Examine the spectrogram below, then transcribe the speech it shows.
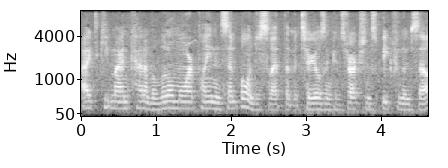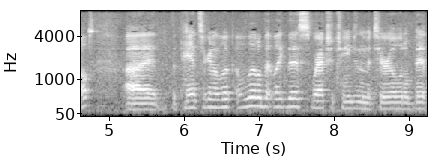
I like to keep mine kind of a little more plain and simple and just let the materials and construction speak for themselves. Uh, the pants are going to look a little bit like this. We're actually changing the material a little bit,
